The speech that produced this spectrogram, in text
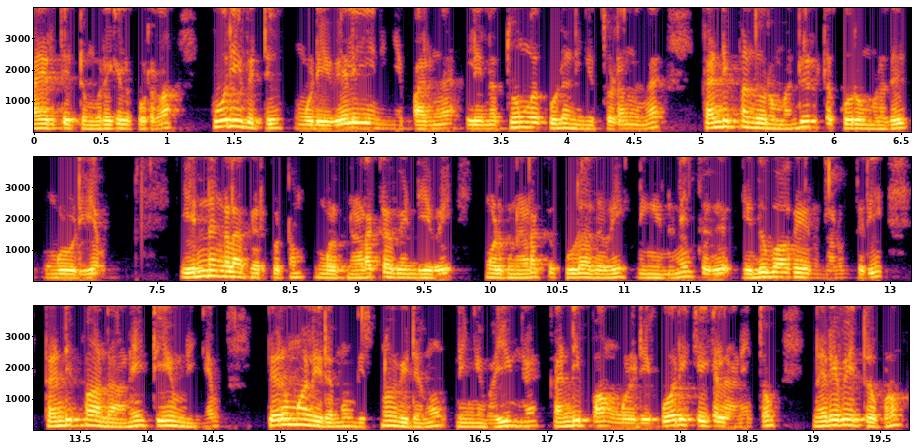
ஆயிரத்தி எட்டு முறைகள் கூறலாம். கூறிவிட்டு உங்களுடைய வேலையை நீங்கள் பாருங்கள் இல்லைன்னா தூங்க கூட நீங்கள் தொடங்குங்க. கண்டிப்பாக அந்த ஒரு மந்திரத்தை கூறும் பொழுது உங்களுடைய எண்ணங்களாக இருக்கட்டும் உங்களுக்கு நடக்க வேண்டியவை உங்களுக்கு நடக்கக்கூடாதவை நீங்கள் நினைத்தது எதுவாக இருந்தாலும் சரி கண்டிப்பாக அந்த அனைத்தையும் நீங்கள் பெருமாளிடமும் விஷ்ணுவிடமும் நீங்கள் வையுங்க. கண்டிப்பாக உங்களுடைய கோரிக்கைகள் அனைத்தும் நிறைவேற்றப்படும்.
